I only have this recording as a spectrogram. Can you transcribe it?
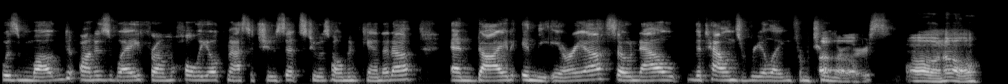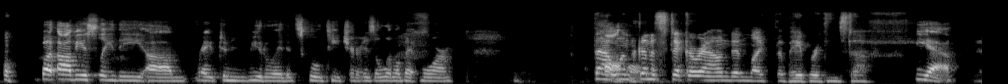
was mugged on his way from Holyoke, Massachusetts to his home in Canada and died in the area. So now the town's reeling from 2 Uh-oh. murders. oh no But obviously, the um, raped and mutilated school teacher is a little bit more, that Awful. one's gonna stick around in like the papers and stuff yeah. Yeah.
